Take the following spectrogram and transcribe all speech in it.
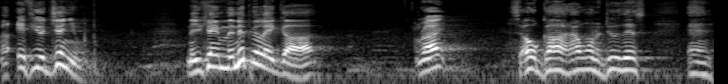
uh, if you're genuine. Now, you can't manipulate God, right? Say, oh, God, I want to do this. And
